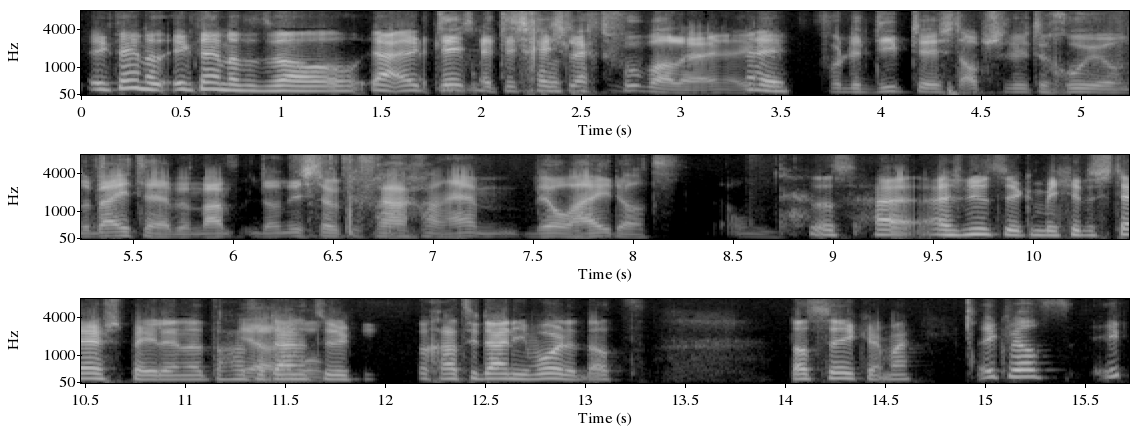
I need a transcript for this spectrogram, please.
Ik denk dat, ik denk dat het wel... Ja, ik, het, is, het is geen slechte voetballer. Nee. Voor de diepte is het absoluut een goeie om erbij te hebben. Maar dan is het ook de vraag aan hem, wil hij dat? Om, dat is, hij, hij is nu natuurlijk een beetje de ster spelen. En dat gaat Ja, hij daar natuurlijk niet- dat gaat hij daar niet worden. Dat, dat zeker. Maar ik wil, het, ik,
